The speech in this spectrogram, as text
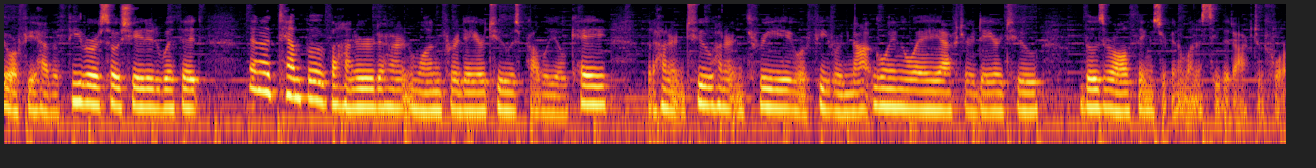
or if you have a fever associated with it, then a temp of 100, 101 for a day or two is probably okay, but 102, 103, or fever not going away after a day or two, those are all things you're going to want to see the doctor for.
